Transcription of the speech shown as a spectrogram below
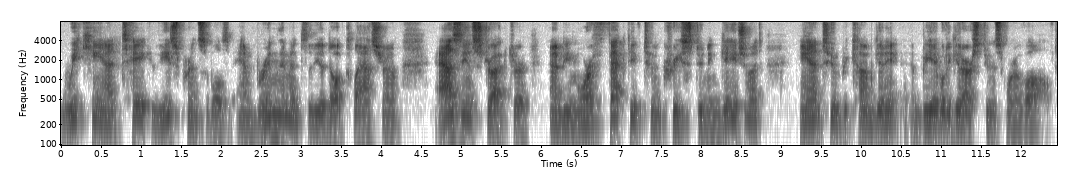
we can take these principles and bring them into the adult classroom as the instructor and be more effective to increase student engagement and to become getting be able to get our students more involved.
